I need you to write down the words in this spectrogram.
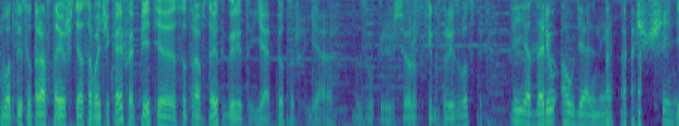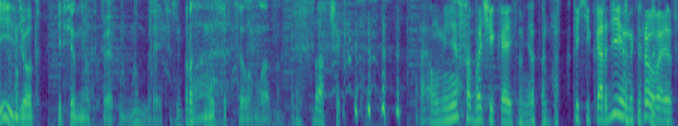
Вот ты с утра встаешь, у тебя собачий кайф, а Петя с утра встает и говорит, я Петр, я звукорежиссер в кинопроизводстве. И я дарю аудиальные ощущения. И идет. И все на него такое, ну, блядь, проснулся в целом, ладно. Красавчик. А у меня собачий кайф, меня там тахикардия накрывает.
